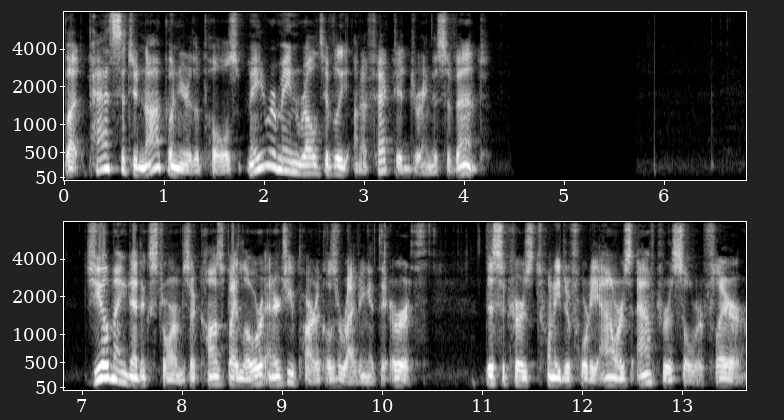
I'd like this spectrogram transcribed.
but paths that do not go near the poles may remain relatively unaffected during this event. Geomagnetic storms are caused by lower energy particles arriving at the Earth. This occurs 20 to 40 hours after a solar flare.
